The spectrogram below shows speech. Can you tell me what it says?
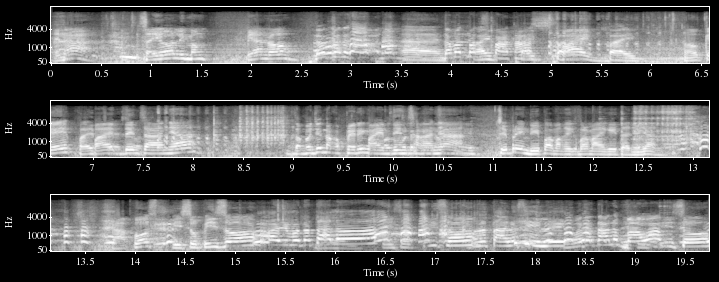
Yan na. Sa'yo, limang piano. Dapat Ah, dapat five, patas-patas. Five. Five. Okay? Five Five din pesos. sa kanya. Dapat dyan nakapiring. Five din sa kanya. Siyempre, hindi pa. Makik para makikita nyo yan. Tapos, piso-piso. Ay, matatalo! Piso-piso. Matatalo sili! Matatalo, bawang. Piso.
